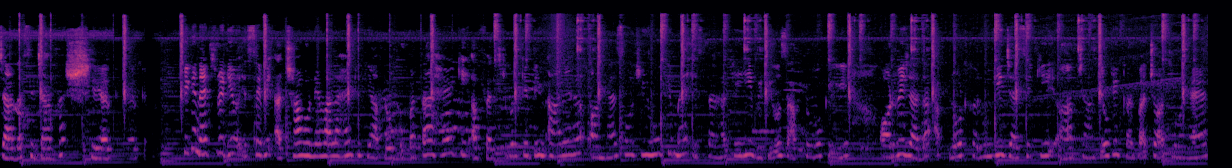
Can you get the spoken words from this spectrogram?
ज़्यादा से ज़्यादा शेयर कर ठीक है नेक्स्ट वीडियो इससे भी अच्छा होने वाला है क्योंकि आप लोगों को पता है कि अब फेस्टिवल के दिन आ रहे हैं और मैं सोच रही हूँ कि मैं इस तरह के ही वीडियोस आप लोगों के लिए और भी ज़्यादा अपलोड करूँगी। जैसे कि आप जानते हो कि करवा चौथ है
